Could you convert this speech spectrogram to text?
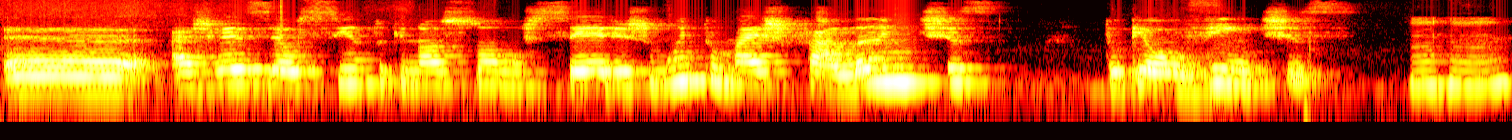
é, às vezes eu sinto que nós somos seres muito mais falantes do que ouvintes. Uhum.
